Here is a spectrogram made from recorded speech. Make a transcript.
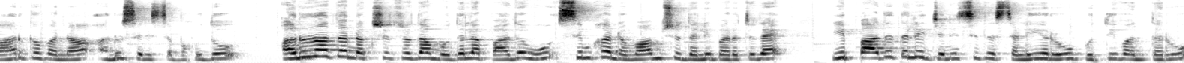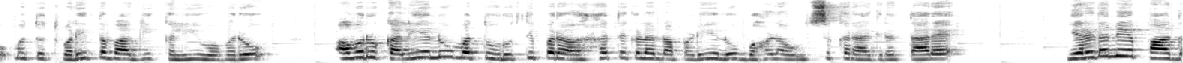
ಮಾರ್ಗವನ್ನ ಅನುಸರಿಸಬಹುದು. ಅನುರಾಧ ನಕ್ಷತ್ರದ ಮೊದಲ ಪಾದವು ಸಿಂಹ ನವಾಂಶದಲ್ಲಿ ಬರುತ್ತದೆ. ಈ ಪಾದದಲ್ಲಿ ಜನಿಸಿದ ಸ್ಥಳೀಯರು, ಬುದ್ಧಿವಂತರು ಮತ್ತು ತ್ವರಿತವಾಗಿ ಕಲಿಯುವವರು. ಅವರು ಕಲಿಯಲು ಮತ್ತು ವೃತ್ತಿಪರ ಅರ್ಹತೆಗಳನ್ನು ಪಡೆಯಲು ಬಹಳ ಉತ್ಸುಕರಾಗಿರುತ್ತಾರೆ. ಎರಡನೇ ಪಾದ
